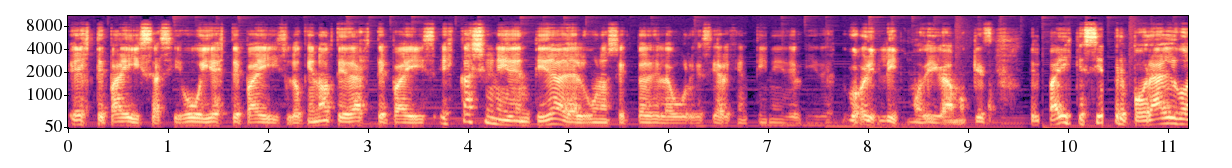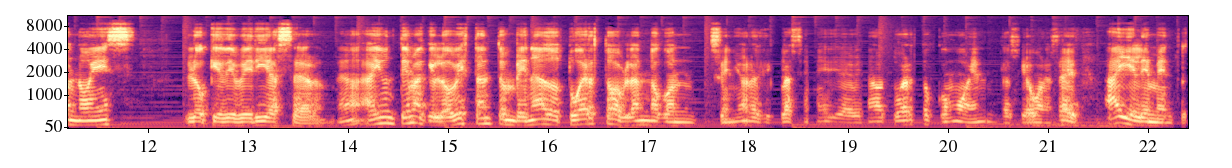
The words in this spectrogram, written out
este país, así, uy, este país, lo que no te da este país, es casi una identidad de algunos sectores de la burguesía argentina y del, y del gorilismo, digamos, que es el país que siempre por algo no es lo que debería ser. ¿no? Hay un tema que lo ves tanto en Venado Tuerto, hablando con señores de clase media de Venado Tuerto, como en la ciudad de Buenos Aires. Hay elementos.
